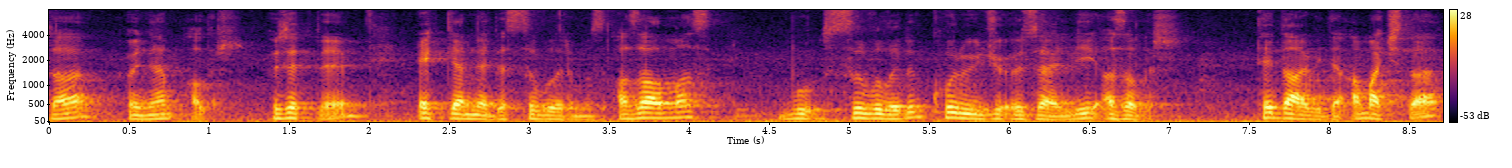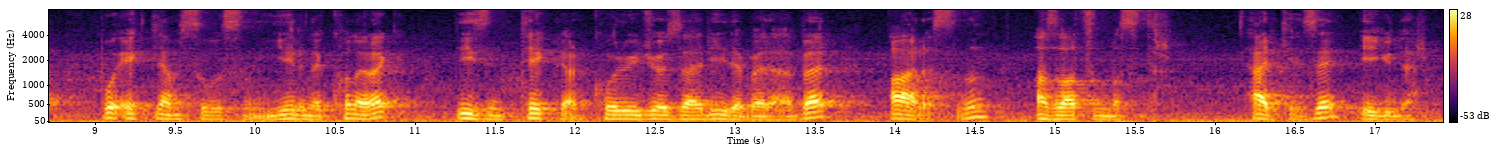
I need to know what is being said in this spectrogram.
da önem alır. Özetle eklemlerde sıvılarımız azalmaz. Bu sıvıların koruyucu özelliği azalır. Tedavide amaç da bu eklem sıvısının yerine konarak dizin tekrar koruyucu özelliğiyle beraber ağrısının azaltılmasıdır. Herkese iyi günler.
